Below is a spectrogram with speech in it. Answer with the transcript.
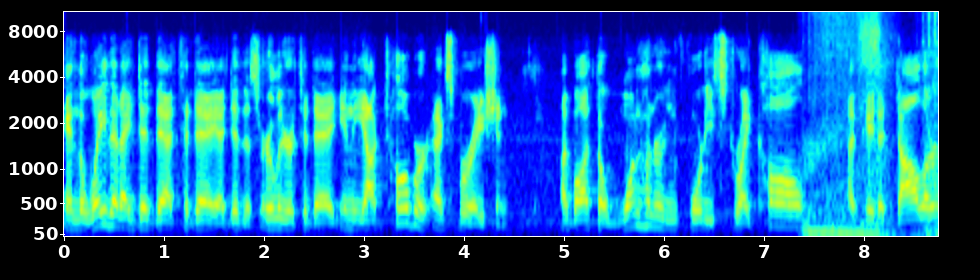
And the way that I did that today, I did this earlier today, in the October expiration, I bought the 140 strike call. I paid a dollar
